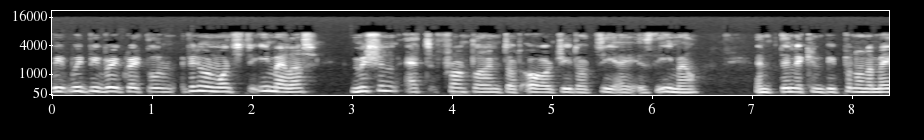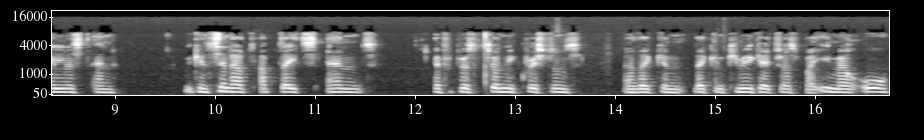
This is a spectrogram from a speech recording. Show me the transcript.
we, would be very grateful. If anyone wants to email us, mission at frontline.org.za is the email. And then it can be put on a mailing list and we can send out updates. And if a person's got any questions, uh, they can they can communicate to us by email or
